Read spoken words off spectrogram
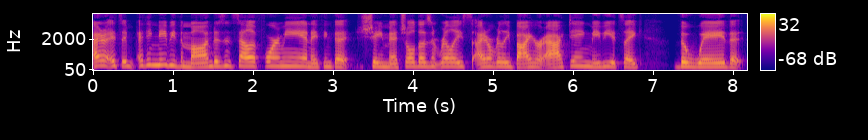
I don't. It's. I think maybe the mom doesn't sell it for me, and I think that Shay Mitchell doesn't really. I don't really buy her acting. Maybe it's like the way that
